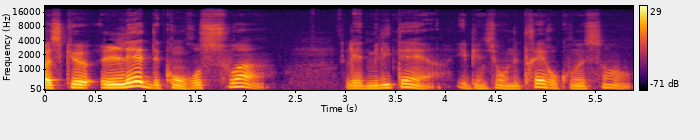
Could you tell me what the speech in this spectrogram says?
Parce que l'aide qu'on reçoit, l'aide militaire, et bien sûr on est très reconnaissant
